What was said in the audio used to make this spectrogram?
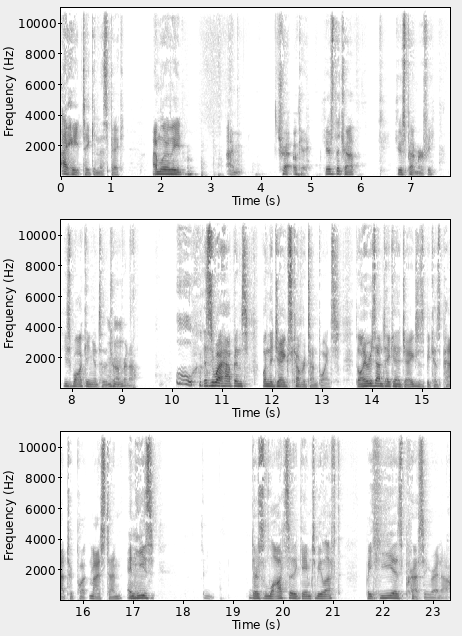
I hate taking this pick. I'm literally, I'm, tra- okay. Here's the trap. Here's Pat Murphy. He's walking into the trap Mhm. right now. Ooh, This is what happens when the Jags cover 10 points. The only reason I'm taking the Jags is because Pat took put minus 10, and Mhm. he's, there's lots of game to be left, but he is pressing right now.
